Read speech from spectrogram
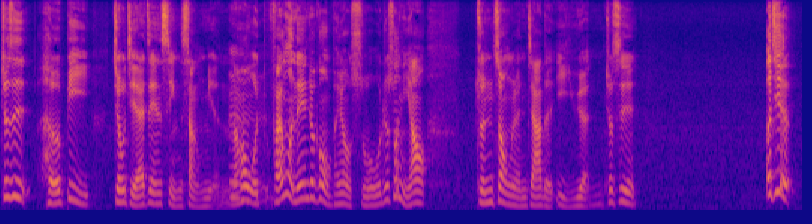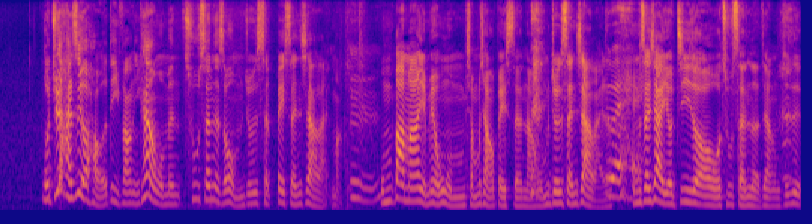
就是何必纠结在这件事情上面？然后我，嗯、反正我那天就跟我朋友说，我就说你要尊重人家的意愿，就是而且。我觉得还是有好的地方。你看，我们出生的时候，我们就是生被生下来嘛。嗯。我们爸妈也没有问我们想不想要被生啊，我们就是生下来了。对。我们生下来有记忆说哦，我出生了，这样就是。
